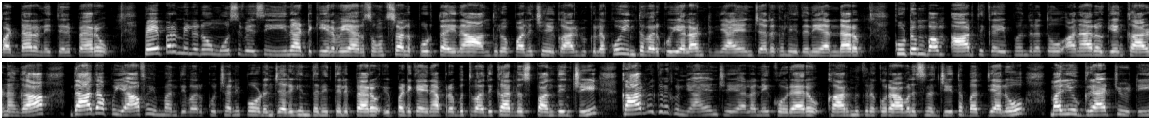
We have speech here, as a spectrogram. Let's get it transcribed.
పడ్డారని తెలిపారు. పేపర్ మిల్లును మూసివేసి ఈనాటికి ఇరవై ఆరు సంవత్సరాలు పూర్తయినా అందులో పనిచేయు కార్మికులకు ఇంతవరకు ఎలాంటి న్యాయం జరగలేదని అన్నారు. కుటుంబం ఆర్థిక ఇబ్బందులతో అనారోగ్యం కారణంగా దాదాపు యాభై మంది వరకు చనిపోవడం జరిగిందని తెలిపారు. ఇప్పటికైనా ప్రభుత్వ అధికారులు స్పందించి కార్మికులకు న్యాయం చేయాలని కోరారు. కార్మికులకు రావలసిన జీతభత్యాలు మరియు గ్రాట్యుటీ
